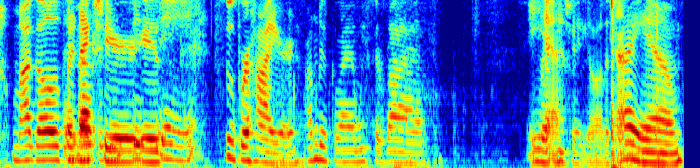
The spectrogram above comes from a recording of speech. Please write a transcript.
My goals for next year is super higher. I'm just glad we survived. She Yeah. appreciate y'all this I am.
